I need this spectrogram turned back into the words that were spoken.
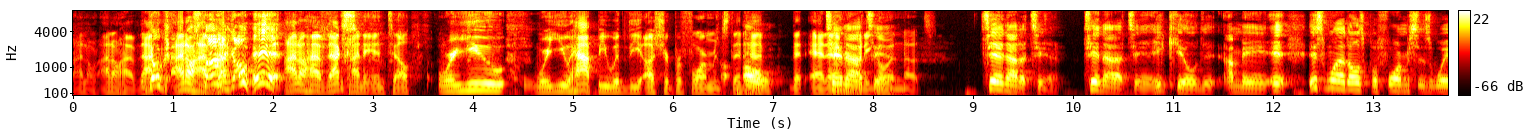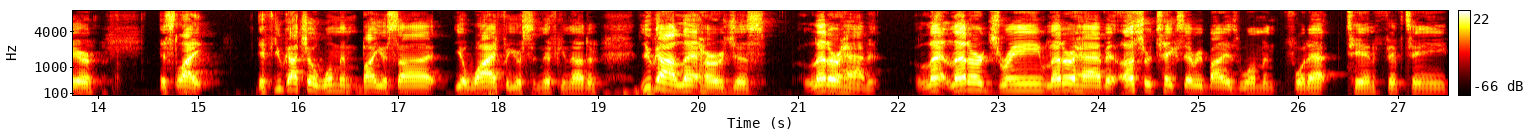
I don't. I don't have that. Go, I don't have that. Go ahead. I don't have that kind of intel. Were you were you happy with the Usher performance that had Oh, that had 10 out of everybody 10. going nuts? 10 out of 10. 10 out of 10. He killed it. I mean, it, it's one of those performances where it's like if you got your woman by your side, your wife or your significant other, you got to let her just let her have it. Let let her dream, let her have it. Usher takes everybody's woman for that 10, 15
